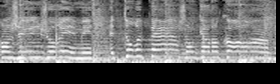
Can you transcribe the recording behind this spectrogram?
étranger. J'aurais aimé être ton repère, j'en garde encore un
